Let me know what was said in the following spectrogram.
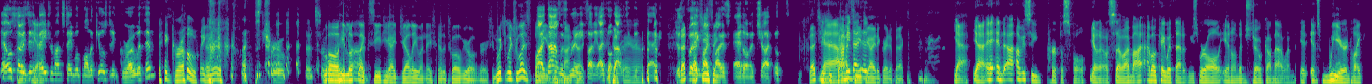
Yeah. Also, I- is it yeah. made from unstable molecules? Did it grow with him? it grew. It grew. that's true. That's, oh well, my he looked like CGI jelly when they show the 12 year old version, which which was funny. Like, that this was really funny. I thought that was a good gag. Just That's- putting that's Mike using- Myers' head on a child. That's usually Yeah, I bad mean, that- CGI to great effect. Yeah, yeah, and, and uh, obviously purposeful, you know. So I'm I'm okay with that. At least we're all in on the joke on that one. It, it's weird, like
